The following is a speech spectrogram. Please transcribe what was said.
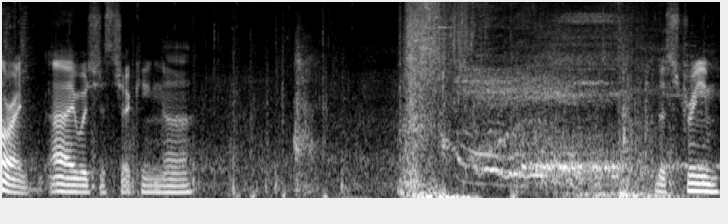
Alright, I was just checking uh, the stream.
